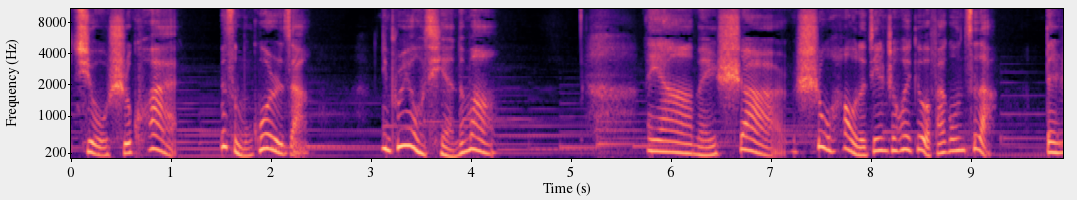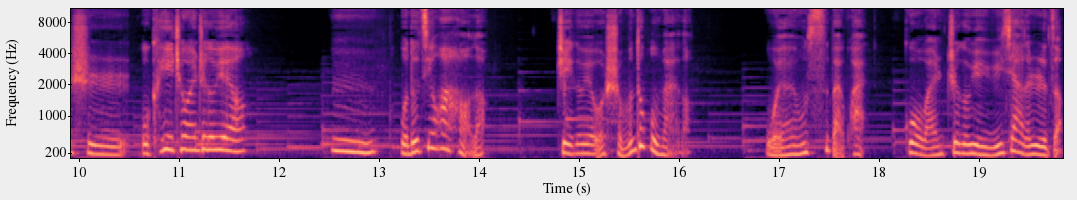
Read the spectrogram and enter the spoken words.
九十块，你怎么过日子啊？你不是有钱的吗？”“哎呀，没事儿，十五号我的兼职会给我发工资的。”但是我可以撑完这个月哦，嗯，我都计划好了，这个月我什么都不买了，我要用四百块过完这个月余下的日子。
